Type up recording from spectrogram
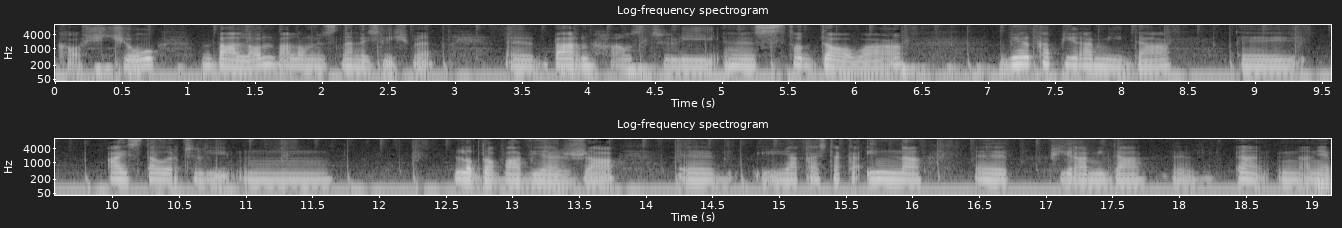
kościół, balon, balon już znaleźliśmy, Barnhouse, czyli stodoła, Wielka Piramida, Ice Tower, czyli mm, lodowa wieża, jakaś taka inna piramida, a nie,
